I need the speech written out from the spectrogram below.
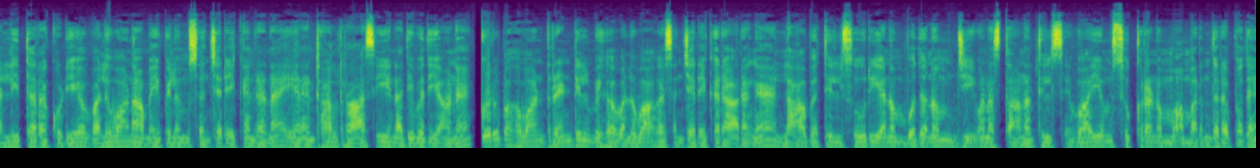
அள்ளித்தரக்கூடிய வலுவான அமைப்பிலும் சஞ்சரிக்கின்றன. ஏனென்றால் ராசியின் அதிபதியான குரு பகவான் ரெண்டில் மிக வலுவாக சஞ்சரிக்கிறாருங்க. லாபத்தில் சூரியனும் புதனும் ஜீவனஸ்தானத்தில் செவ்வாயும் சுக்கிரனும் அமர்ந்திருப்பது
